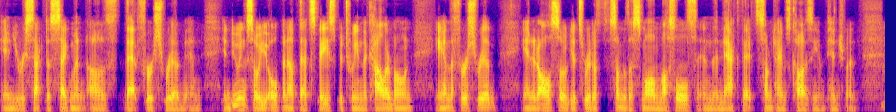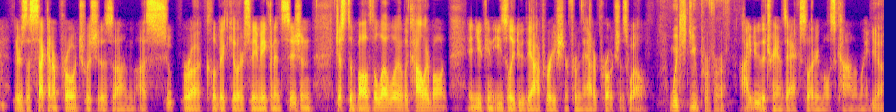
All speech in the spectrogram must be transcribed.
and you resect a segment of that first rib. And in doing so, you open up that space between the collarbone and the first rib, and it also gets rid of some of the small muscles in the neck that sometimes cause the impingement. Hmm. There's a second approach, which is um, a supraclavicular. So you make an incision just above the level of the collarbone, and you can easily do the operation from that approach as well. Which do you prefer? I do the transaxillary most commonly. Yeah.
